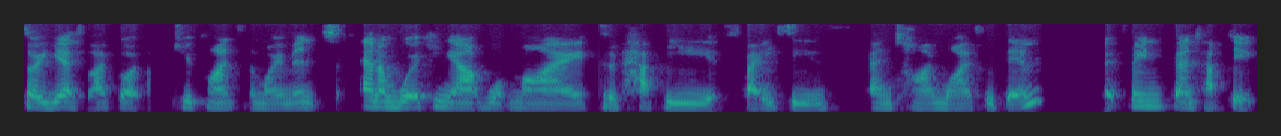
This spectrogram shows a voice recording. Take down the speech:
So yes, I've got two clients at the moment and I'm working out what my sort of happy space is and time wise with them. It's been fantastic.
